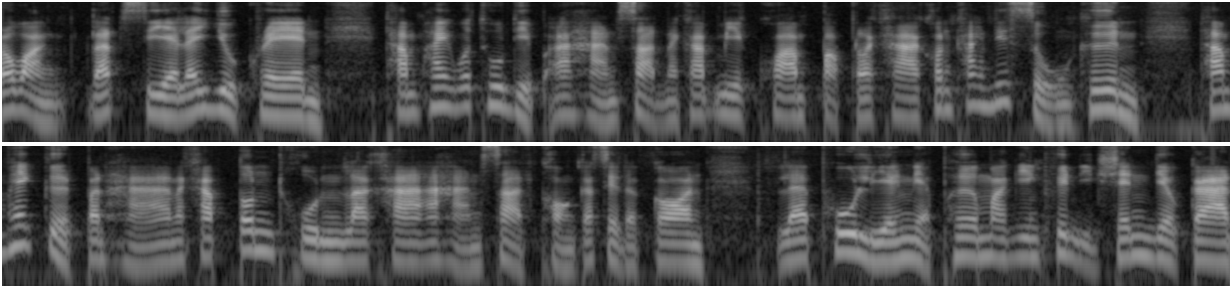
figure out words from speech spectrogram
ระหว่างรัสเซียและยูเครนทำให้วัตถุดิบอาหารสัตว์นะครับมีความปรับราคาค่อนข้างที่สูงขึ้นทำให้เกิดปัญหานะครับต้นทุนราคาอาหารสัตว์ของเกษตรกร และผู้เลี้ยงเนี่ยเพิ่มมากยิ่งขึ้นอีกเช่นเดียวกัน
